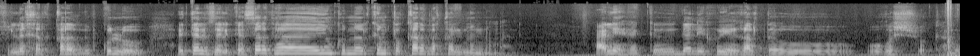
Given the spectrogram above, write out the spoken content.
في الآخر قرض بكله. التلفزة اللي كسرتها يمكن قيمة القرض أقل منه معنى عليه هيك قال لي خويا غلطة وغش وكهو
